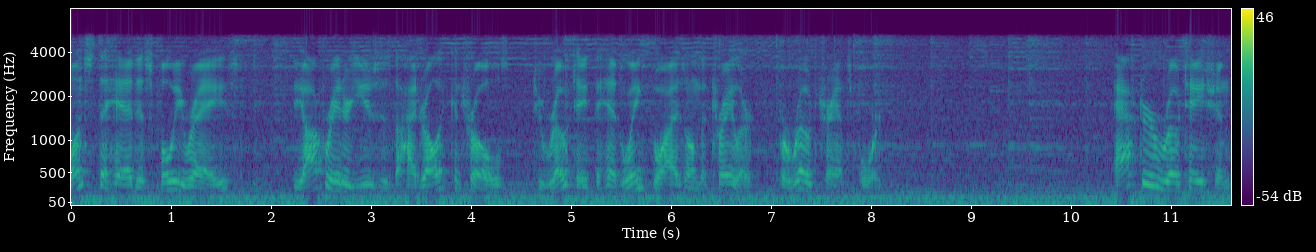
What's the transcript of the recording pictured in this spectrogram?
Once the head is fully raised, the operator uses the hydraulic controls to rotate the head lengthwise on the trailer for road transport. After rotation,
